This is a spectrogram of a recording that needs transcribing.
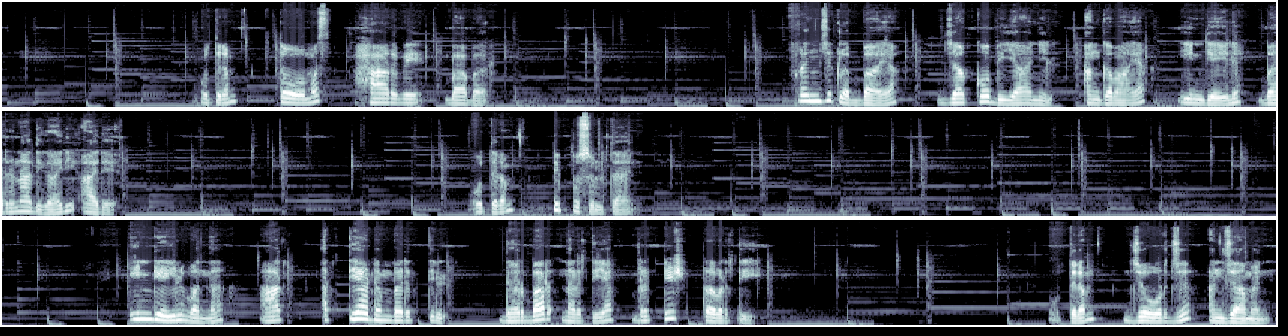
ഉത്തരം തോമസ് ഹാർവേ ബാബർ. ഫ്രഞ്ച് ക്ലബ്ബായ ജക്കോബിയാനിൽ അംഗമായ ഇന്ത്യയിലെ ഭരണാധികാരി ആര്? ഉത്തരം ടിപ്പു സുൽത്താൻ. ഇന്ത്യയിൽ വന്ന് അത്യാഡംബരത്തിൽ ദർബാർ നടത്തിയ ബ്രിട്ടീഷ് പ്രവൃത്തി. ഉത്തരം ജോർജ് അഞ്ചാമൻ.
